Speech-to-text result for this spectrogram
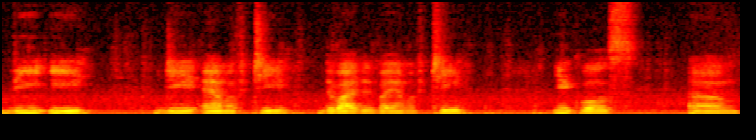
VE dm of t divided by m of t equals um,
